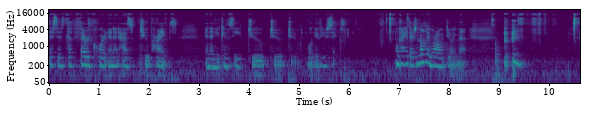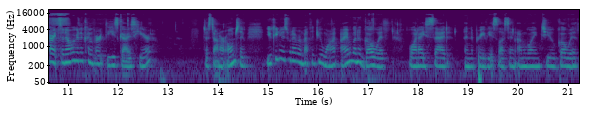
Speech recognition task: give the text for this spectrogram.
this is the third quart and it has two pints. And then you can see two two two. Will give you six. Okay there's nothing wrong with doing that. All right so now we're going to convert these guys here just on our own. So you can use whatever method you want. I'm going to go with what i said in the previous lesson. I'm going to go with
